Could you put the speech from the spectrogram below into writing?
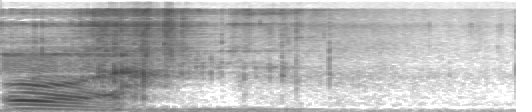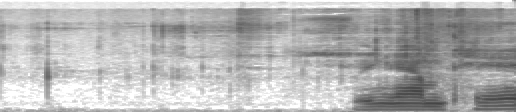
โอ้สวยงามแท้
